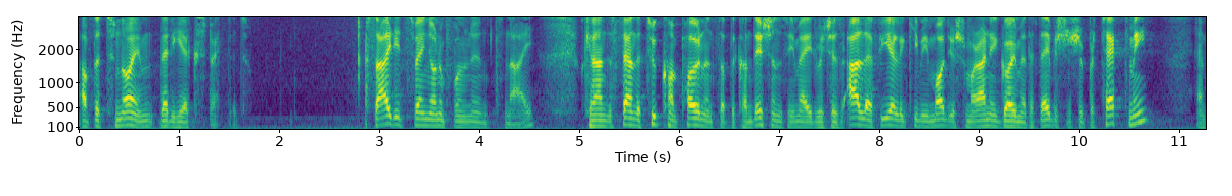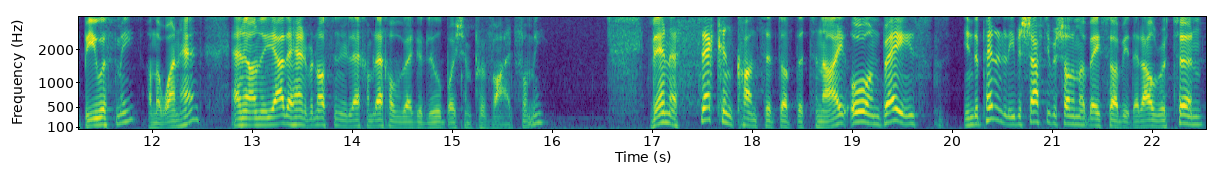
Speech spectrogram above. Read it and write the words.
of the Tanoim that he expected. We can understand the two components of the conditions he made, which is Aleph, that David should protect me and be with me on the one hand, and on the other hand, and provide for me. Then a second concept of the Tanai, or on base, independently, that I'll return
